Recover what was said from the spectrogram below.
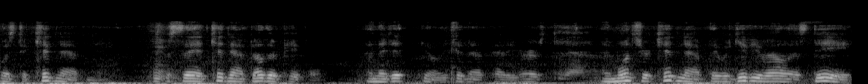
was to kidnap me. Hmm. Because they had kidnapped other people. And they did, you know, they kidnapped Patty Hearst. Yeah. And once you're kidnapped, they would give you LSD,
